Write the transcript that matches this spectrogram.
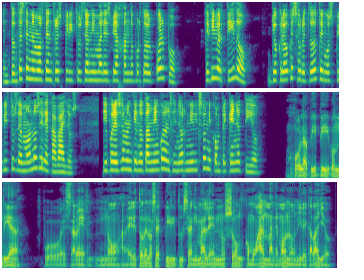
¿Entonces tenemos dentro espíritus de animales viajando por todo el cuerpo? ¡Qué divertido! Yo creo que sobre todo tengo espíritus de monos y de caballos, y por eso me entiendo también con el señor Nilsson y con pequeño tío. Hola, Pipi, buen día. Pues a ver, no, a ver, esto de los espíritus animales no son como almas de mono ni de caballo.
